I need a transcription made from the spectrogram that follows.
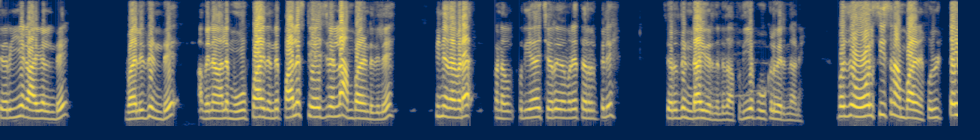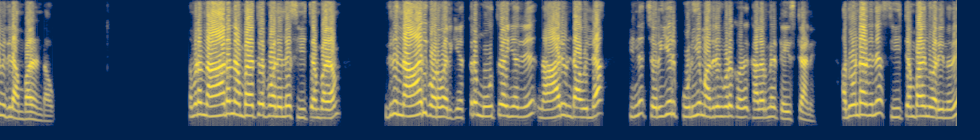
ചെറിയ കായ്കളുണ്ട് വലുതുണ്ട് പിന്നെ നല്ല മൂപ്പായതുണ്ട്. പല സ്റ്റേജിലുള്ള അമ്പാഴുണ്ട് ഇതിൽ. പിന്നെ അതവിടെ കണ്ടോ പുതിയ ചെറിയ നമ്മുടെ തെറുപ്പിൽ ചെറുതുണ്ടായി വരുന്നുണ്ട്. ഇതാ പുതിയ പൂക്കൾ വരുന്നതാണ്. അപ്പൊ ഇത് ഓൾ സീസൺ അമ്പാഴാണ് ഫുൾ ടൈം ഇതിൽ അമ്പാഴം ഉണ്ടാവും. നമ്മുടെ നാടൻ അമ്പഴത്തെ പോലെയുള്ള സീറ്റമ്പഴം ഇതിന് നാര് കുറവായിരിക്കും. എത്ര മൂത്ത് കഴിഞ്ഞാൽ അതിന് നാരുണ്ടാവില്ല പിന്നെ ചെറിയൊരു പുളിയും മധുരം കൂടെ കലർന്ന ടേസ്റ്റ് ആണ്. അതുകൊണ്ടാണ് അതിന് സീറ്റമ്പഴം എന്ന് പറയുന്നത്.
